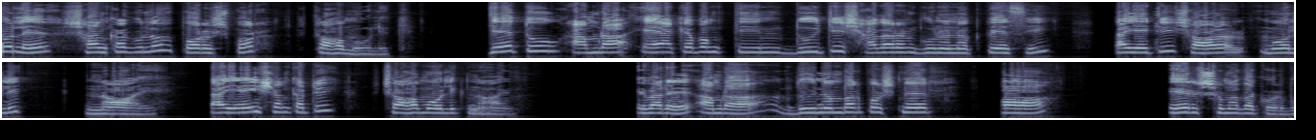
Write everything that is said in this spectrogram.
হলে সংখ্যাগুলো পরস্পর সহমৌলিক। যেহেতু আমরা এক এবং তিন দুইটি সাধারণ গুণনীয়ক পেয়েছি তাই এটি সহমৌলিক নয়। তাই এই সংখ্যাটি সহমৌলিক নয়। এবারে আমরা দুই নম্বর প্রশ্নের খ এর সমাধা করব।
